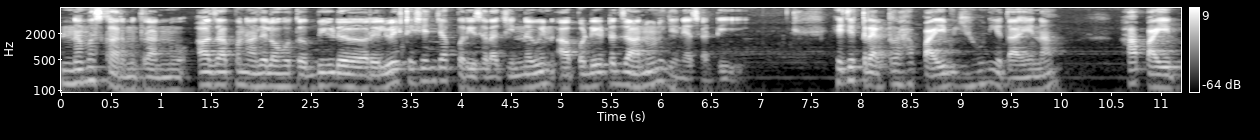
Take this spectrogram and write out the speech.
नमस्कार मित्रांनो आज आपण आलेलो आहोत बीड रेल्वे स्टेशनच्या परिसराची नवीन अपडेट जाणून घेण्यासाठी. हे जे ट्रॅक्टर हा पाईप घेऊन येत आहे ना हा पाईप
